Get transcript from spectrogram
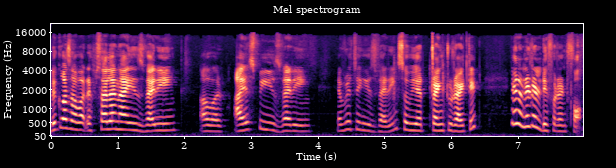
because our epsilon i is varying, our ISP is varying, everything is varying. So, we are trying to write it in a little different form.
